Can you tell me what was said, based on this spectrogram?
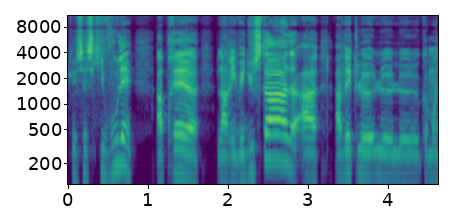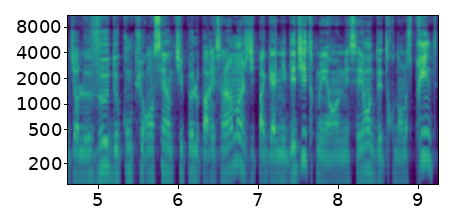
que c'est ce qu'il voulait. Après euh, l'arrivée du stade, à- avec le, le- le- comment dire, le vœu de concurrencer un petit peu le Paris Saint-Germain, je dis pas gagner des titres, mais en essayant d'être dans le sprint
